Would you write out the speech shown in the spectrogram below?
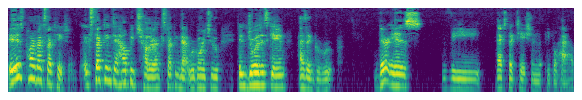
it is part of expectation. Expecting to help each other, expecting that we're going to enjoy this game as a group. there is the expectation that people have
